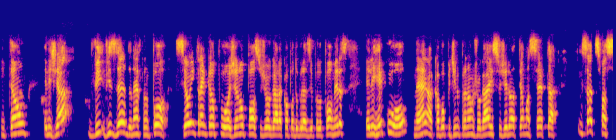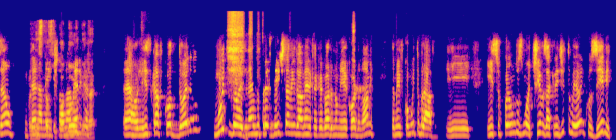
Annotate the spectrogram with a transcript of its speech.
Então, ele já vi, visando, né? Falando, pô, se eu entrar em campo hoje, eu não posso jogar a Copa do Brasil pelo Palmeiras. Ele recuou, né? Acabou pedindo para não jogar, isso gerou até uma certa insatisfação internamente lá na América. Né? É, o Lisca ficou doido muito doido, né? E o presidente também do América, que agora eu não me recordo o nome, também ficou muito bravo. E isso foi um dos motivos, acredito eu, inclusive,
